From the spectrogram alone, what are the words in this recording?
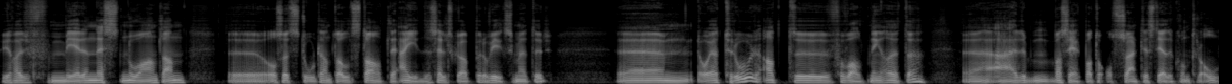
Vi har mer enn nesten noe annet land også et stort antall statlig eide selskaper og virksomheter. Og jeg tror at forvaltningen av dette er basert på at det også er til stede kontroll.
